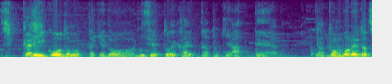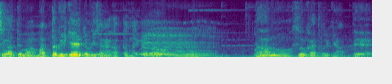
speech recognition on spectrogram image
しっかり行こうと思ったけど2セットで帰った時あってトンボの湯と違って、まあ、全く行けないってわけじゃなかったんだけーど、うん。あのすぐ帰った時があって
